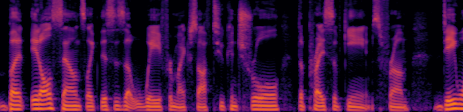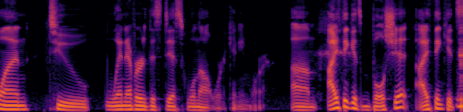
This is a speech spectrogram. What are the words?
but it all sounds like this is a way for Microsoft to control the price of games from day 1 to whenever this disc will not work anymore. Um, I think it's bullshit. I think it's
